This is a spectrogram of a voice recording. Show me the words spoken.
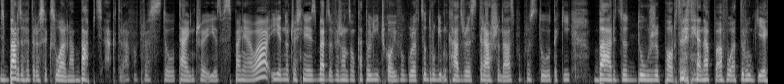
Jest bardzo heteroseksualna babcia, która po prostu tańczy i jest wspaniała i jednocześnie jest bardzo wierzącą katoliczką i w ogóle w co drugim kadrze straszy nas po prostu taki bardzo duży portret Jana Pawła II.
